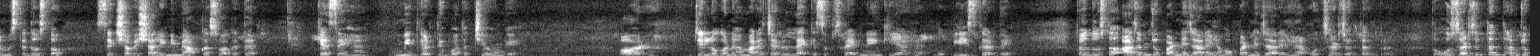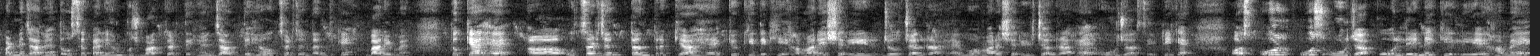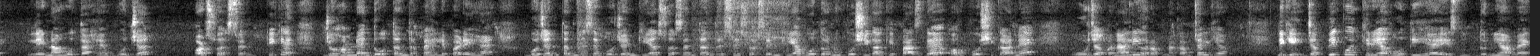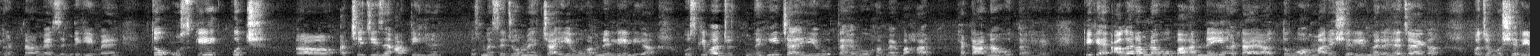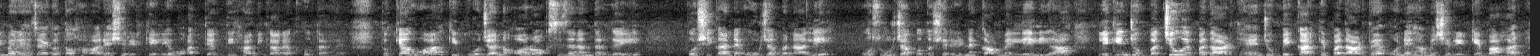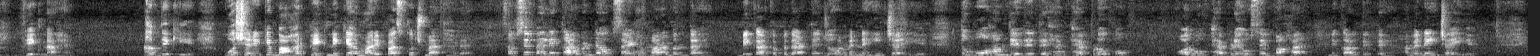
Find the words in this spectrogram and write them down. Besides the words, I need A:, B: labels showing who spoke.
A: नमस्ते दोस्तों, शिक्षा विशालिनी में आपका स्वागत है। कैसे हैं? उम्मीद करती हूँ बहुत अच्छे होंगे। और जिन लोगों ने हमारे चैनल लाइक सब्सक्राइब नहीं किया है, वो प्लीज़ कर दें। तो दोस्तों, आज हम जो पढ़ने जा रहे हैं, वो पढ़ने जा रहे हैं उत्सर्जन तंत्र। तो उत्सर्जन तंत्र हम जो पढ़ने जा रहे हैं तो उससे पहले हम कुछ बात करते हैं, जानते हैं उत्सर्जन तंत्र के बारे में। तो क्या है उत्सर्जन तंत्र क्या है? क्योंकि देखिए, हमारे शरीर जो चल रहा है, वो हमारा शरीर चल रहा है ऊर्जा से, ठीक है? और उस ऊर्जा को लेने के लिए हमें लेना होता है भोजन और श्वसन, ठीक है? जो हमने दो तंत्र पहले पढ़े हैं, भोजन तंत्र से भोजन किया, श्वसन तंत्र से श्वसन किया, वो दोनों कोशिका के पास गए और कोशिका ने ऊर्जा बना ली और अपना काम चल गया। देखिए जब भी कोई क्रिया होती है इस दुनिया में घटना में ज़िंदगी में तो उसकी कुछ आ, अच्छी चीज़ें आती हैं। उसमें से जो हमें चाहिए वो हमने ले लिया। उसके बाद जो नहीं चाहिए होता है वो हमें बाहर हटाना होता है। ठीक है अगर हमने वो बाहर नहीं हटाया तो वो हमारे शरीर में रह जाएगा और जब वो शरीर में रह जाएगा तो हमारे शरीर के लिए वो अत्यंत ही हानिकारक होता है। तो क्या हुआ कि भोजन और ऑक्सीजन अंदर गई कोशिका ने ऊर्जा बना ली उस ऊर्जा को तो शरीर ने काम में ले लिया, लेकिन जो बचे हुए पदार्थ हैं, जो बेकार के पदार्थ हैं, उन्हें हमें शरीर के बाहर फेंकना है। अब देखिए, वो शरीर के बाहर फेंकने के हमारे पास कुछ मेथड है। सबसे पहले कार्बन डाइऑक्साइड हमारा बनता है, बेकार का पदार्थ है, जो हमें नहीं चाहिए। तो वो हम दे देते हैं फेफड़ों को, और वो फेफड़े उसे बाहर निकाल देते हैं, हमें नहीं चाहिए।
